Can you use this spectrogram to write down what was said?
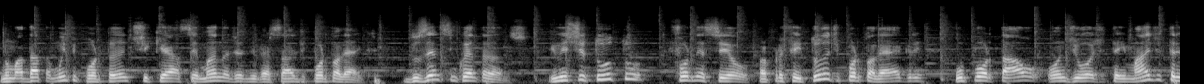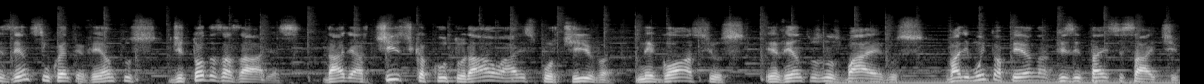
numa data muito importante que é a semana de aniversário de Porto Alegre. 250 anos. E o Instituto forneceu para a Prefeitura de Porto Alegre o portal onde hoje tem mais de 350 eventos de todas as áreas, da área artística, cultural, área esportiva, negócios, eventos nos bairros. Vale muito a pena visitar esse site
